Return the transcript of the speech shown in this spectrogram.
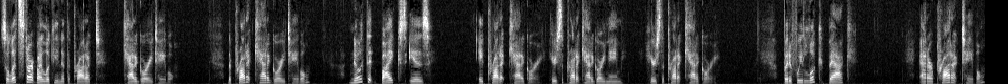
So let's start by looking at the product category table. The product category table, note that bikes is a product category. Here's the product category name, here's the product category. But if we look back at our product table,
